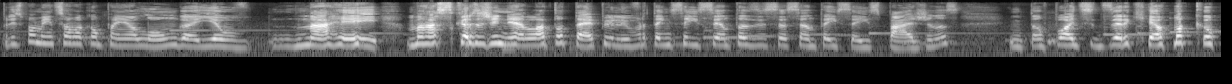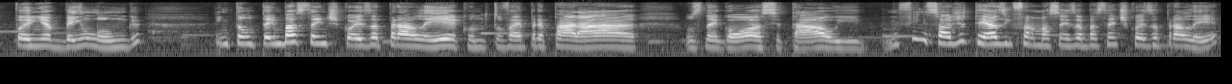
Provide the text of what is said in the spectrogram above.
principalmente se é uma campanha longa e eu narrei Máscaras de Nyarlathotep, o livro tem 666 páginas, então pode-se dizer que é uma campanha bem longa. Então tem bastante coisa pra ler quando tu vai preparar os negócios e tal e, enfim, só de ter as informações é bastante coisa pra ler.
